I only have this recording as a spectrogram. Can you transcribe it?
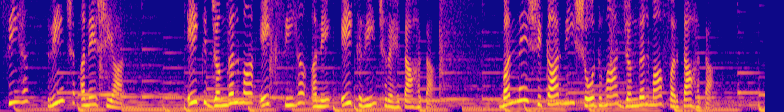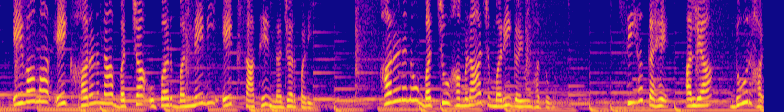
સિંહ, રીંછ અને શિયાળ. એક જંગલમાં એક સિંહ અને એક રીંછ રહેતા હતા. બંને શિકારની શોધમાં જંગલમાં ફરતા હતા. એવામાં એક હરણના બચ્ચા ઉપર બંનેની એક સાથે નજર પડી. હરણનું બચ્ચું હમણાં જ મરી ગયું હતું. સિંહ કહે, અલ્યા, દૂર હટ.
